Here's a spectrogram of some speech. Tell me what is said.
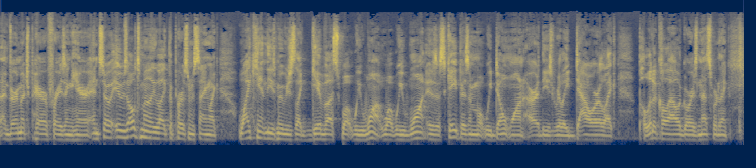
I'm very much paraphrasing here, and so it was ultimately like the person was saying like, why can't these movies like give us what we want? What we want is escapism. What we don't want are these really dour like political allegories and that sort of thing.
